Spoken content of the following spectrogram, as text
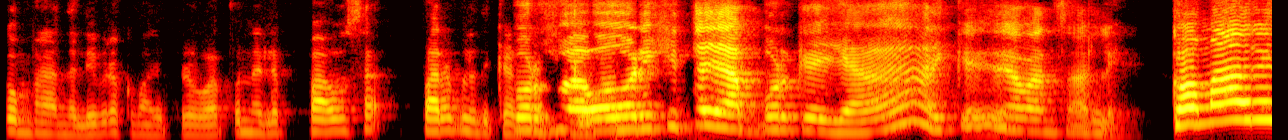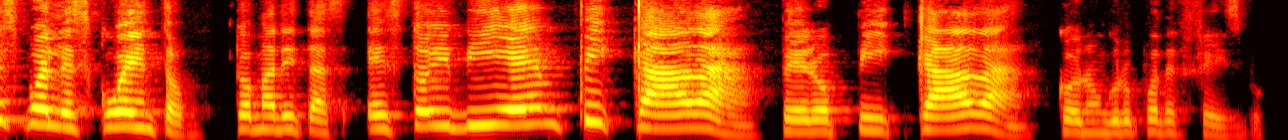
comprando el libro, pero voy a ponerle pausa para platicar. Por favor, hijita, ya, porque ya hay que avanzarle. Comadres, pues les cuento, comadritas, estoy bien picada, pero picada con un grupo de Facebook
